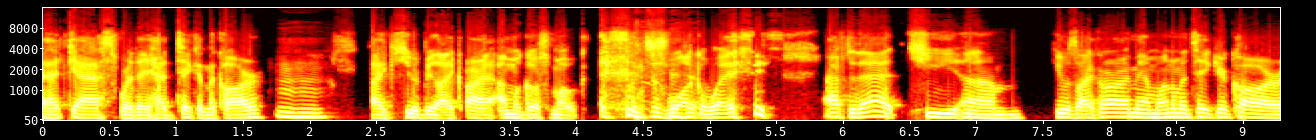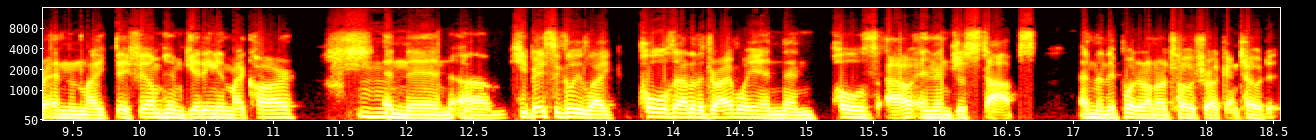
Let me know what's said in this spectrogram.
at gas where they had taken the car hmm like he would be like all right i'm gonna go smoke. And just walk away. After that he um he was like all right man well, i'm gonna take your car. And then like they film him getting in my car hmm and then um he basically like pulls out of the driveway and then pulls out and then just stops. And then they put it on a tow truck and towed it.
